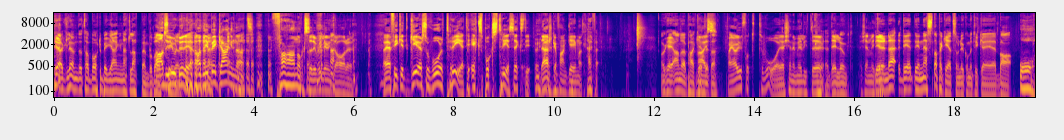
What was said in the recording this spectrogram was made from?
jag glömde att ta bort begagnat-lappen på Ja, baksidan. du gjorde det. Ja, det är begagnat. Fan också, det vill jag inte ha det. Ja, jag fick ett Gears of War 3 till Xbox 360. Det här ska fan. High five. Okej, andra paketet Nice. Fan, jag har ju fått två. Jag känner mig lite... Det är lugnt. Jag känner mig Det är, den där, det, det är nästa paket som du kommer tycka är bara, åh,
